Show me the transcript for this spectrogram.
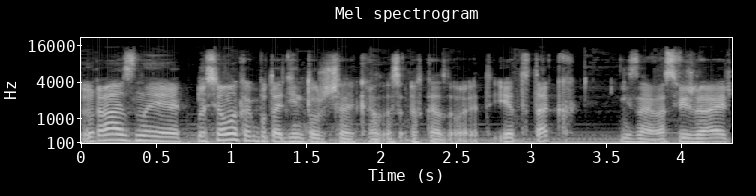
разные, но все равно как будто один и тот же человек рассказывает. И это так, не знаю, освежает,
